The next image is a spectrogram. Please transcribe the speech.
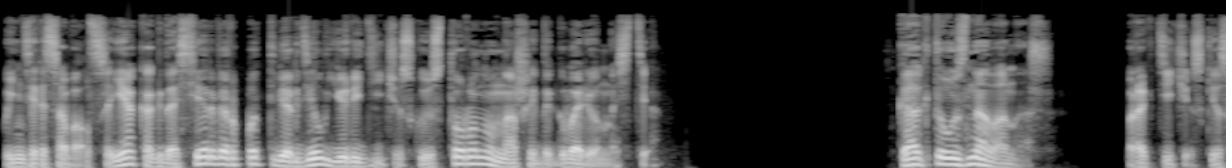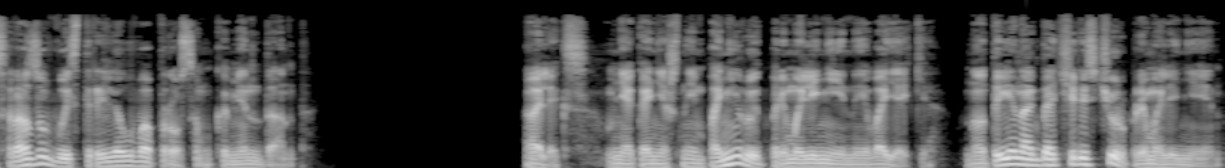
Поинтересовался я, когда сервер подтвердил юридическую сторону нашей договоренности. «Как ты узнал о нас?» Практически сразу выстрелил вопросом комендант. «Алекс, мне, конечно, импонируют прямолинейные вояки, но ты иногда чересчур прямолинеен.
